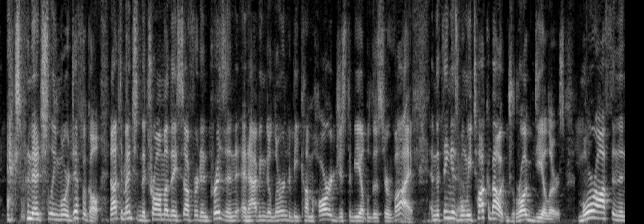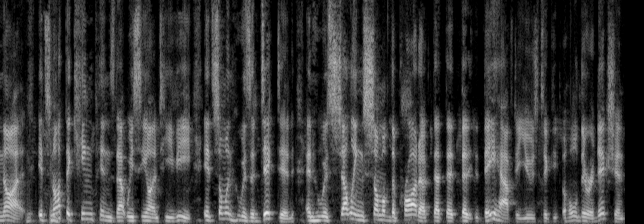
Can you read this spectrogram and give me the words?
exponentially more difficult. Not to mention the trauma they suffered in prison and having to learn to become hard just to be able to survive. And the thing is, yeah. when we talk about drug dealers, more often than not, it's not the kingpins that we see on TV. It's someone who is addicted and who is selling some of the product that that, that they have to use to hold their addiction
